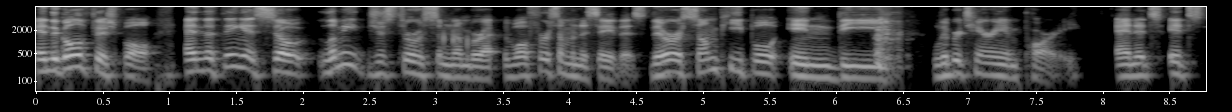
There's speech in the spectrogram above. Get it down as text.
in the goldfish bowl. And the thing is so let me just throw some number at well first i'm going to say this. There are some people in the libertarian party and it's it's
